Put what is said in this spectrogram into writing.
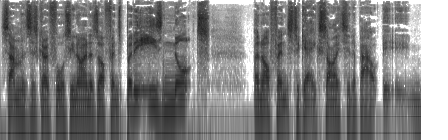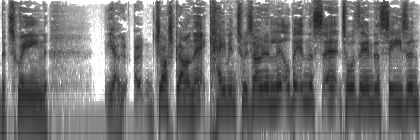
San Francisco 49ers offense. But it is not an offense to get excited about. between you know, uh, Josh Garnett came into his own a little bit in the uh, towards the end of the season.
